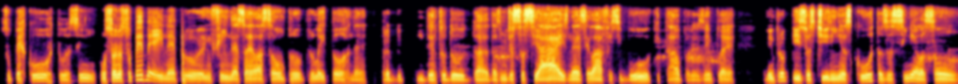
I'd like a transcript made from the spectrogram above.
super curto, assim, funciona super bem, né? Pro, enfim, nessa relação pro, pro leitor, né? Pra, dentro do, da, das mídias sociais, né? Sei lá, Facebook e tal, por exemplo, é bem propício. As tirinhas curtas, assim, elas são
